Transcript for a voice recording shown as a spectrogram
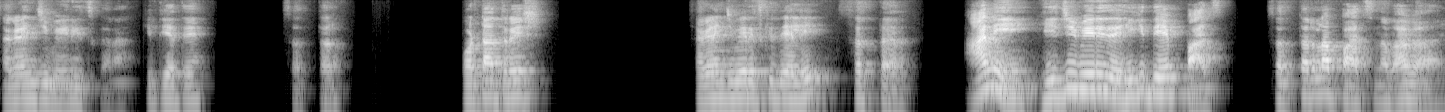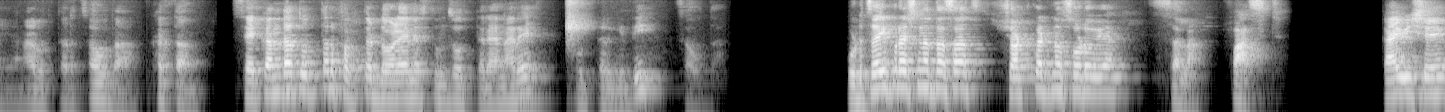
सगळ्यांची बेरीज करा. किती येते? सत्तर. पोटात रेश. सगळ्यांची बेरीज किती आली? सत्तर. आणि ही जी बेरीज आहे ही किती आहे? पाच. सत्तरला पाच न भागा येणार उत्तर चौदा. खतम. सेकंदात उत्तर फक्त डोळ्यानेच तुमचं उत्तर येणार आहे. उत्तर किती? चौदा. पुढचाही प्रश्न तसाच. शॉर्टकट न सोडवूया. चला फास्ट काय विषय?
